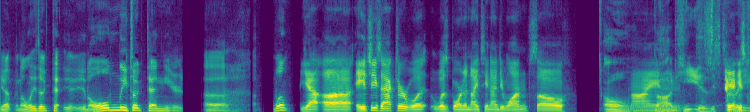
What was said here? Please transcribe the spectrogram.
Yep, it only took te- it only took 10 years. Uh well, Yeah, uh, Eiji's actor was was born in 1991, so oh Nine. god, he is yeah, he's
